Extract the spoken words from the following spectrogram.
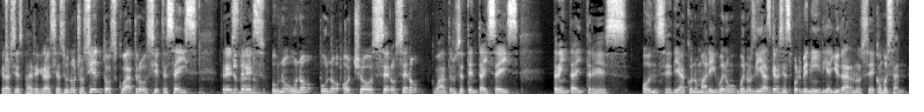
Gracias, Padre, gracias. 1-800-476-3311, 1-800-476-3311. Diácono Mari, bueno, buenos días, gracias por venir y ayudarnos. ¿eh? ¿Cómo están?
